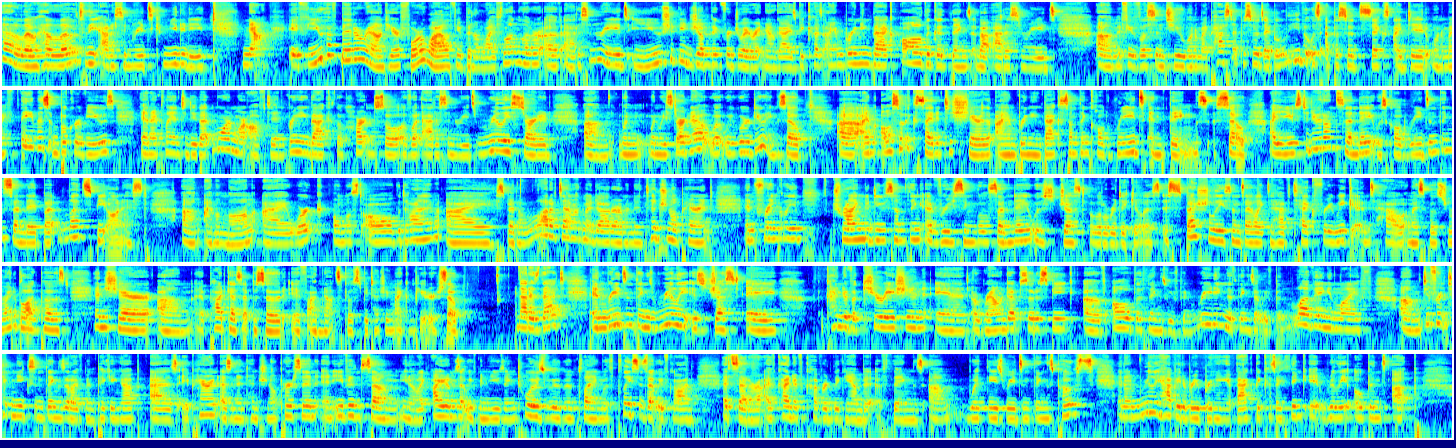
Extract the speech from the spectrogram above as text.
Hello, hello to the Addison Reads community. Now, if you have been around here for a while, if you've been a lifelong lover of Addison Reads, you should be jumping for joy right now, guys, because I am bringing back all the good things about Addison Reads. Um, if you've listened to one of my past episodes, I believe it was episode six, I did one of my famous book reviews, and I plan to do that more and more often, bringing back the heart and soul of what Addison Reads really started um, when when we started out, what we were doing. So uh, I'm also excited to share that I am bringing back something called Reads and Things. So I used to do it on Sunday. It was called Reads and Things Sunday, but let's be honest. Um, I'm a mom. I work almost all the time. I spend a lot of time with my daughter. I'm an intentional parent. And frankly, trying to do something every single Sunday was just a little ridiculous, especially since I like to have tech free weekends. How am I supposed to write a blog post and share um, a podcast episode if I'm not supposed to be touching my computer? So, that is that. And Reads and Things really is just a kind of a curation and a roundup, so to speak, of all the things we've been reading, the things that we've been loving in life, um, different techniques and things that I've been picking up as a parent, as an intentional person, and even some, you know, like items that we've been using, toys we've been playing with, places that we've gone, etc. I've kind of covered the gambit of things um, with these Reads and Things posts, and I'm really happy to be bringing it back because I think it really opens up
